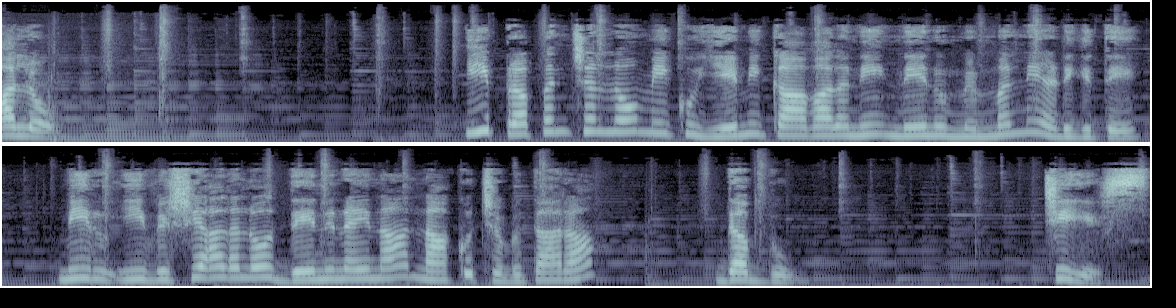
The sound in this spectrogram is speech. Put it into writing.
హలో. ఈ ప్రపంచంలో మీకు ఏమి కావాలని నేను మిమ్మల్ని అడిగితే మీరు ఈ విషయాలలో దేనినైనా నాకు చెబుతారా? డబ్బు. చీర్స్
